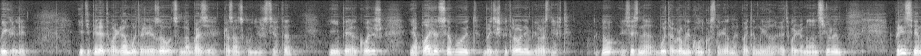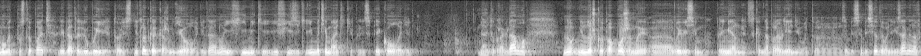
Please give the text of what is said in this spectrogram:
выиграли. И теперь эта программа будет реализовываться на базе Казанского университета и Империал колледж, и оплачивать все будет British Petroleum и Роснефть. Ну, естественно, будет огромный конкурс, наверное, поэтому мы эту программу анонсируем. В принципе, могут поступать ребята любые, то есть не только, скажем, геологи, да, но и химики, и физики, и математики, в принципе, экологи на эту программу. Но немножко попозже мы э, вывесим примерное так сказать, направление вот, э, собеседования, экзаменов.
